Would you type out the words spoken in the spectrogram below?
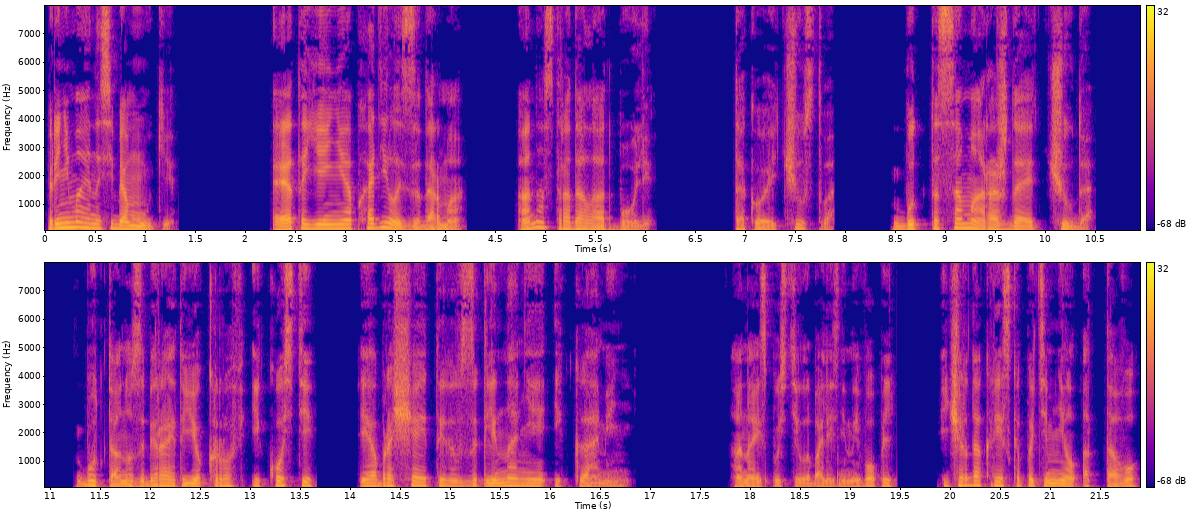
принимая на себя муки. Это ей не обходилось задарма. Она страдала от боли. Такое чувство, будто сама рождает чудо. Будто оно забирает ее кровь и кости и обращает их в заклинание и камень. Она испустила болезненный вопль, и чердак резко потемнел от того,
